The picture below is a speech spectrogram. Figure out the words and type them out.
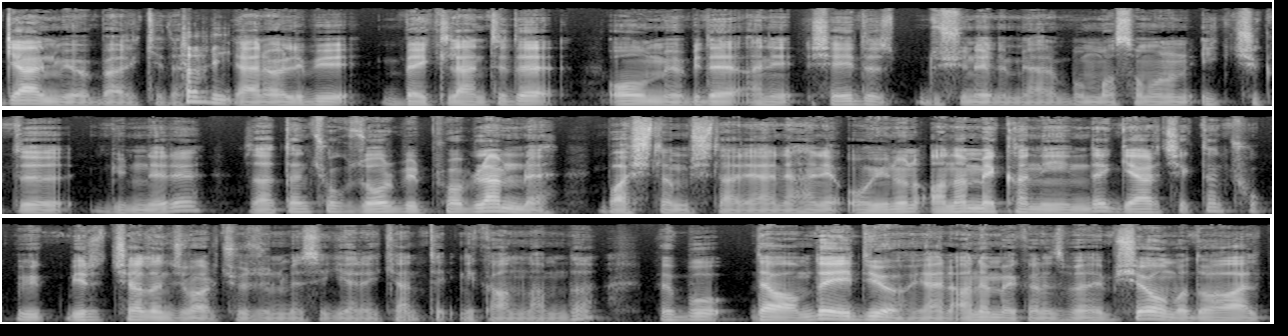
gelmiyor belki de. Tabii. Yani öyle bir beklenti de olmuyor. Bir de hani şeyi de düşünelim yani bu Masamo'nun ilk çıktığı günleri zaten çok zor bir problemle başlamışlar. Yani hani oyunun ana mekaniğinde gerçekten çok büyük bir challenge var çözülmesi gereken teknik anlamda. Ve bu devamda ediyor. Yani ana mekanizmaya bir şey olmadı o halde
